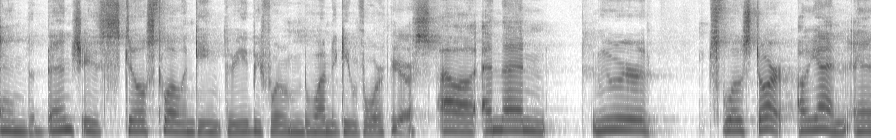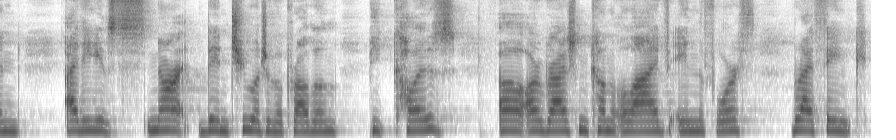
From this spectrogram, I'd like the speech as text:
and the bench is still slow in game three before we move on to game four. Yes. Uh, and then we were slow start again, and I think it's not been too much of a problem because uh, our guys can come alive in the fourth. But I think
